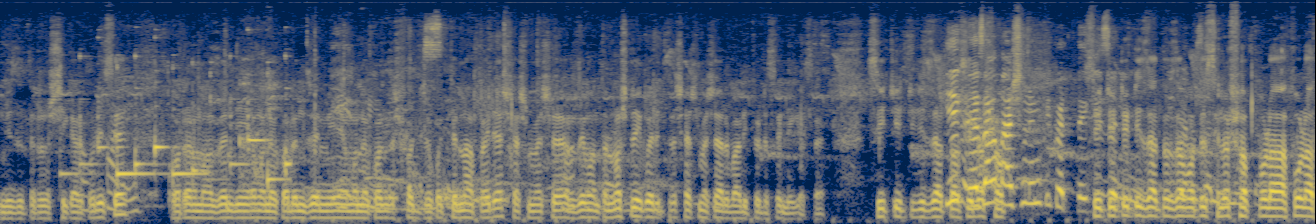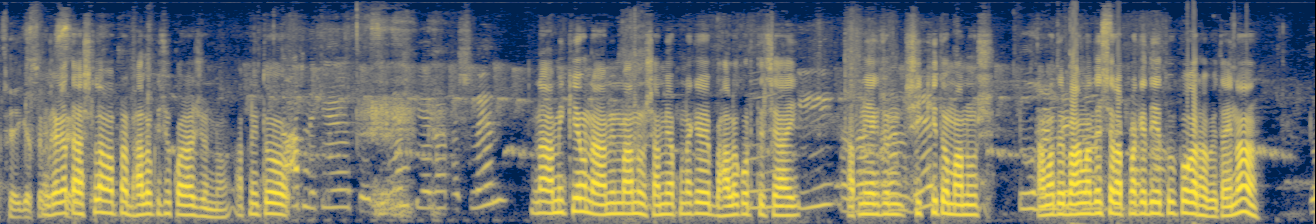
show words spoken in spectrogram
নিজেদের স্বীকার করেছে। ওটার মাঝে নিয়ে মনে করেন যে মেয়ে মনে করেন যে সহ্য করতে না পারে শেষমেশে আর জীবনটা নষ্টই করে দিচ্ছে শেষমেশে আর বাড়ি ফিরে চলে গেছে। সিটি টিটি কি সিটি টিটি যত যাবতীয় ছিল সব পোড়া পোড়া হয়ে গেছে জায়গাতে আসলাম আপনার ভালো কিছু করার জন্য। আপনি তো আপনি আসলেন না আমি কেউ না আমি মানুষ আমি আপনাকে ভালো করতে চাই। আপনি একজন শিক্ষিত মানুষ। আমাদের বাংলাদেশের আপনাকে দিয়ে তো উপকার হবে তাই না? টু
